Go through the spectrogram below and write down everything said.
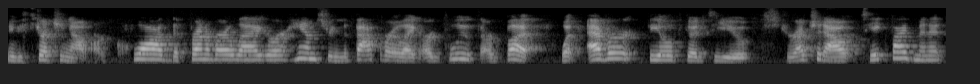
maybe stretching out our quad, the front of our leg, or our hamstring, the back of our leg, our glutes, our butt, whatever feels good to you. Stretch it out. Take five minutes,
